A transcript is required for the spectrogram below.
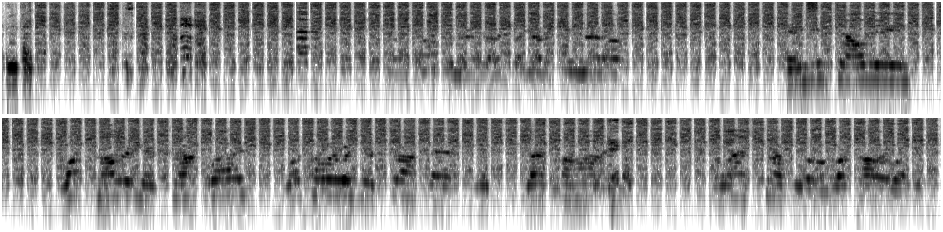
Clean. Can you tell me what color your truck was? What color was your truck that was left behind? The last truck you owned, what color was it?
